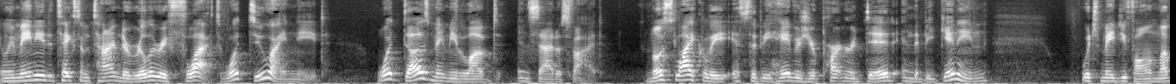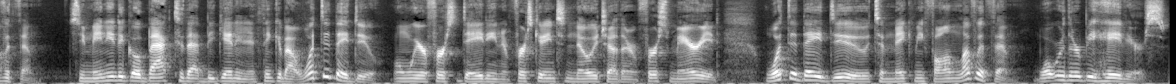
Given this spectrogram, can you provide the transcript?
And we may need to take some time to really reflect what do I need? What does make me loved and satisfied? Most likely, it's the behaviors your partner did in the beginning which made you fall in love with them. So you may need to go back to that beginning and think about what did they do when we were first dating and first getting to know each other and first married? What did they do to make me fall in love with them? What were their behaviors?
